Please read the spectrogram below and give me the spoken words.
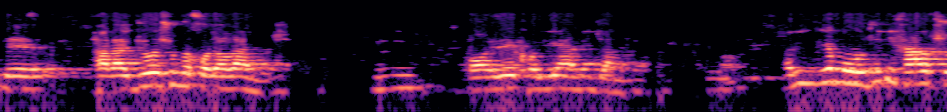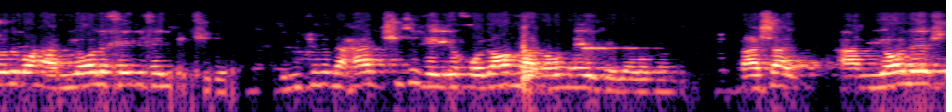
به توجهشون به خداوند باشه. این قاعده کلی همه جمعه ولی یه موجودی خلق شده با امیال خیلی خیلی پیچیده. می‌تونه به هر چیزی غیر خدا هم در واقع میل پیدا بکنه. امیالش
